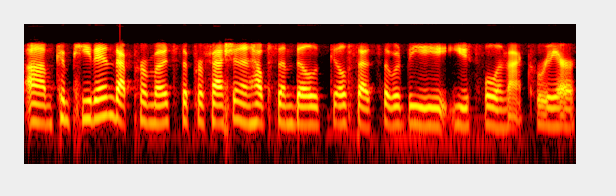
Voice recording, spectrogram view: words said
um, compete in that promotes the profession and helps them build skill sets that would be useful in that career.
